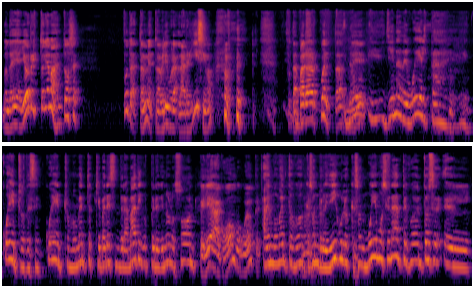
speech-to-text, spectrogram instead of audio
Donde ahí hay otra historia más. Entonces, puta, también es una película larguísima. para dar cuenta de... Y llena de vueltas, encuentros, desencuentros, momentos que parecen dramáticos pero que no lo son. Pelea a combo, weón. Hay momentos, weón, que son ridículos, que son muy emocionantes, weón. Entonces, el...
